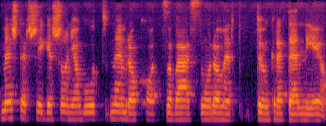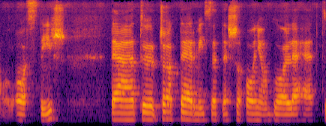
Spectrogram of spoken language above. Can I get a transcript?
mesterséges anyagot nem rakhatsz a vászonra, mert tönkre tenné azt is, tehát csak természetes anyaggal lehet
